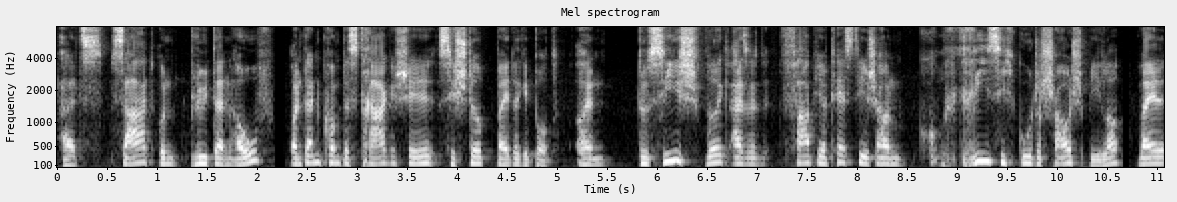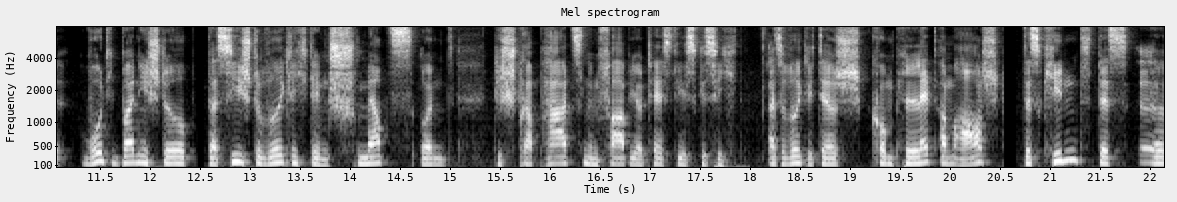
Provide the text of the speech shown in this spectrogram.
als Saat und blüht dann auf und dann kommt das Tragische, sie stirbt bei der Geburt. Und du siehst wirklich, also Fabio Testi ist auch ein riesig guter Schauspieler, weil wo die Bunny stirbt, da siehst du wirklich den Schmerz und die Strapazen in Fabio Testis Gesicht. Also wirklich, der ist komplett am Arsch das Kind, das, äh,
